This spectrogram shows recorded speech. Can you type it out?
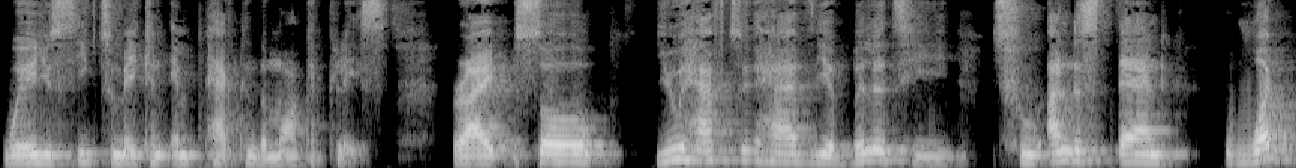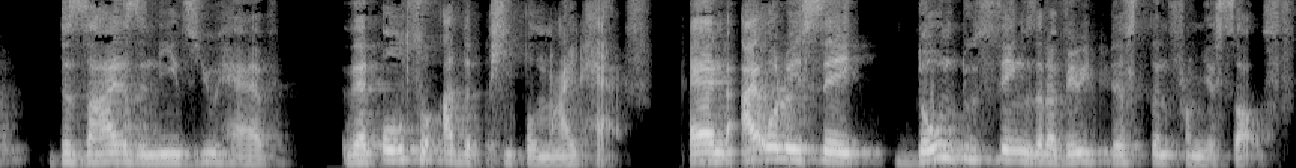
where you seek to make an impact in the marketplace, right? So you have to have the ability to understand what desires and needs you have that also other people might have. And I always say, don't do things that are very distant from yourself.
